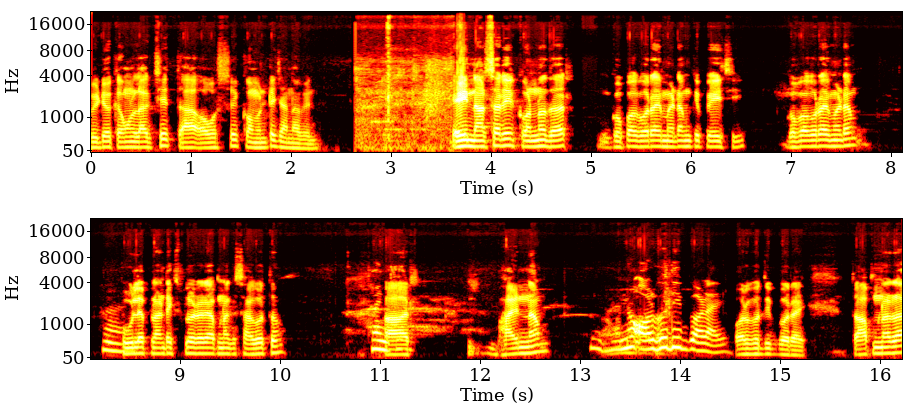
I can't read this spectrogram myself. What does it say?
ভিডিও কেমন লাগছে তা অবশ্যই কমেন্টে জানাবেন। এই নার্সারির কর্ণধার গোপা ম্যাডামকে পেয়েছি। গোপা ম্যাডাম হ্যাঁ। প্লান্ট এক্সপ্লোরারে আপনাকে স্বাগত আর ভাইয়ের নাম অর্ঘদীপ গড়াই। অর্ঘদীপ গোরাই তো আপনারা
